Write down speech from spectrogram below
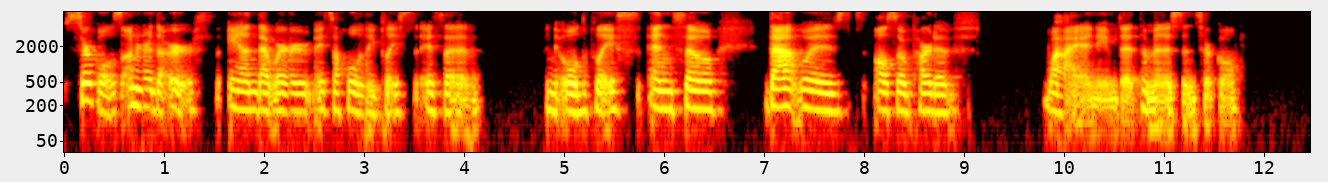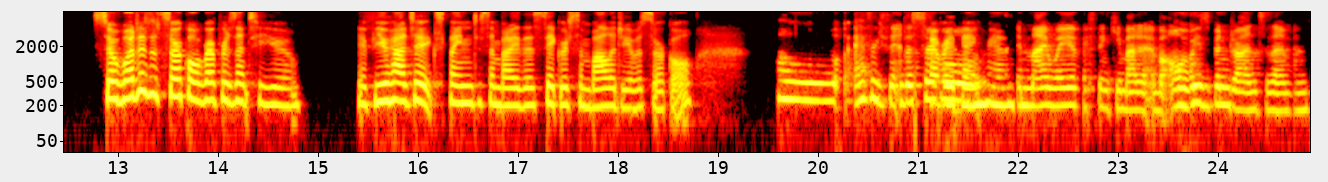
circles under the earth and that where it's a holy place. It's a an old place. And so that was also part of why I named it the medicine circle. So what does a circle represent to you? If you had to explain to somebody the sacred symbology of a circle, Oh, everything. The circle, everything, yeah. in my way of thinking about it, I've always been drawn to them.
